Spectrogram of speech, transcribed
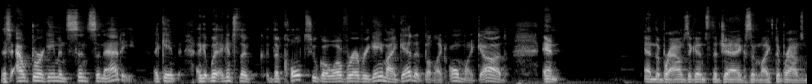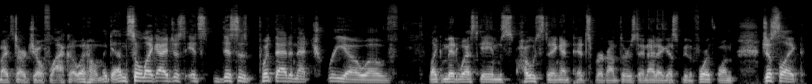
This outdoor game in Cincinnati, a game against the the Colts who go over every game. I get it, but like, oh my god, and and the Browns against the Jags, and like the Browns might start Joe Flacco at home again. So like, I just it's this is put that in that trio of like Midwest games hosting and Pittsburgh on Thursday night. I guess would be the fourth one. Just like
